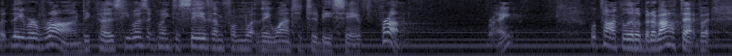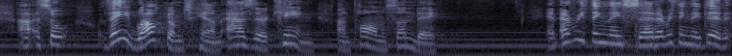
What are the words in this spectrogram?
But they were wrong because he wasn't going to save them from what they wanted to be saved from. Right? We'll talk a little bit about that. But uh, so they welcomed him as their king on Palm Sunday. And everything they said, everything they did,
